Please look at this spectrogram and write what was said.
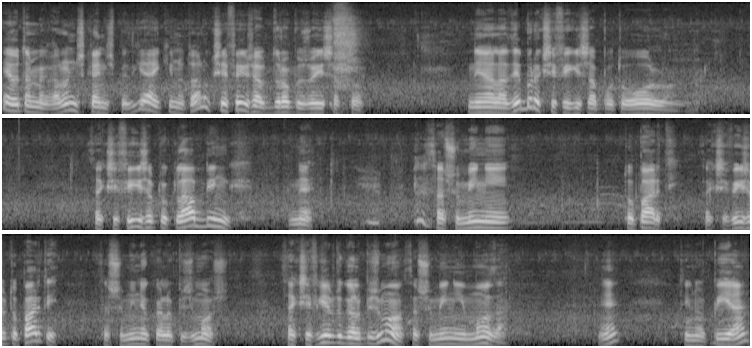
ε, όταν μεγαλώνεις κάνεις παιδιά, εκείνο το άλλο, ξεφύγεις από τον τρόπο ζωής αυτό. Ναι, αλλά δεν μπορεί να ξεφύγεις από το όλον. Θα ξεφύγεις από το κλάμπινγκ, ναι. Θα σου μείνει το πάρτι. Θα ξεφύγεις από το πάρτι, θα σου μείνει ο καλοπισμός. Θα ξεφύγεις από τον καλοπισμό, θα σου μείνει η μόδα. Ε, την οποία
